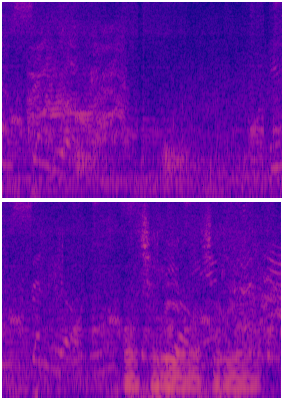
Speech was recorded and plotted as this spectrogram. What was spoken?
Incendio! Oh, Incendio! Incendio! O,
